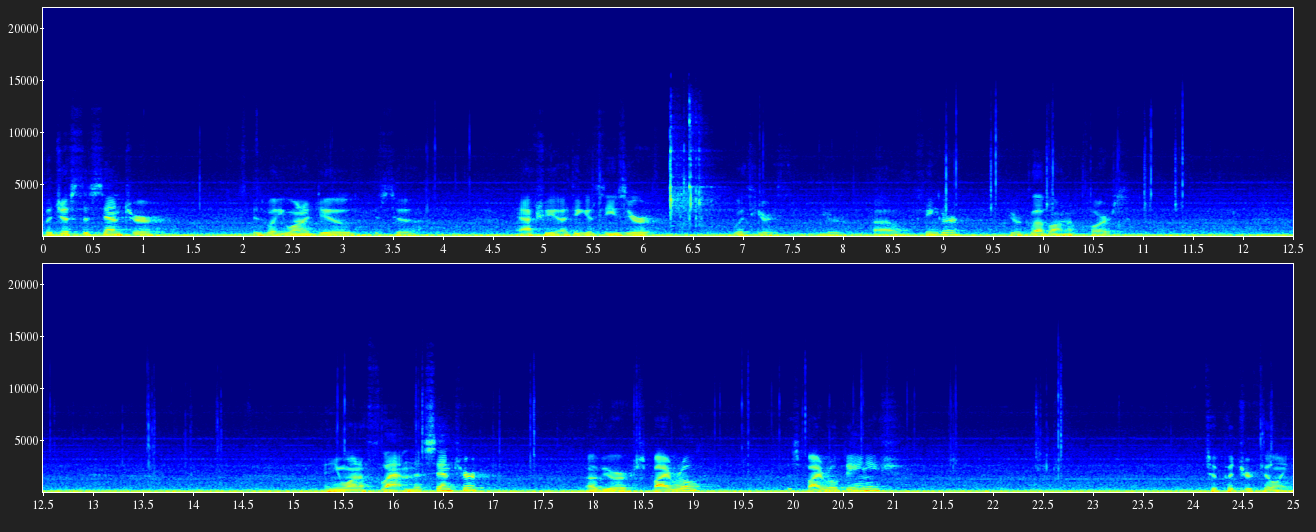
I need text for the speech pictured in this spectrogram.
But just the center is what you want to do is to actually I think it's easier with your your uh, finger your glove on of course. And you want to flatten the center of your spiral the spiral Danish to put your filling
